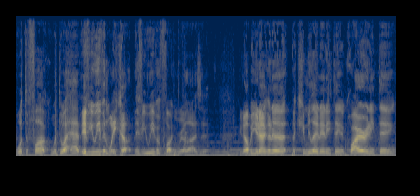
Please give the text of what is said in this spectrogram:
"What the fuck? What do I have?" If you even wake up, if you even fucking realize it, you know. But you're not gonna accumulate anything, acquire anything,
